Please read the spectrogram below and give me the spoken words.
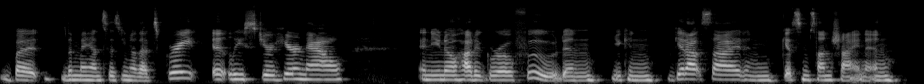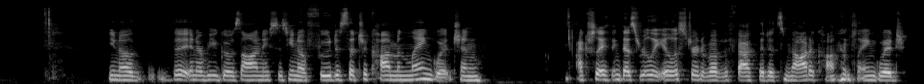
but the man says, you know, that's great. At least you're here now and you know how to grow food and you can get outside and get some sunshine. And, you know, the interview goes on. He says, you know, food is such a common language. And actually, I think that's really illustrative of the fact that it's not a common language.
